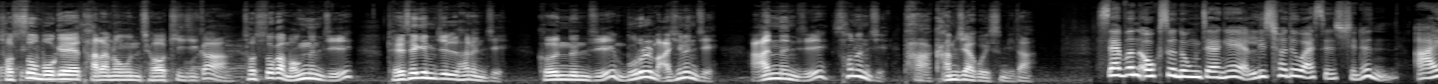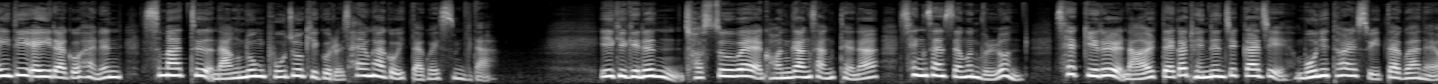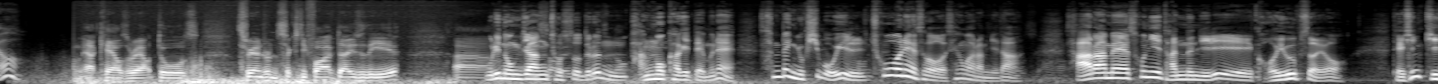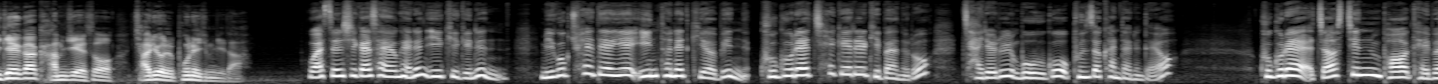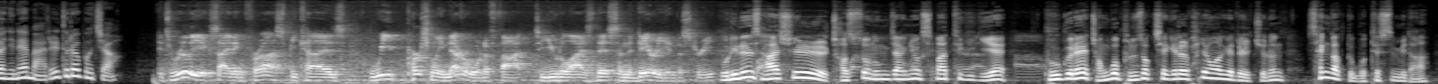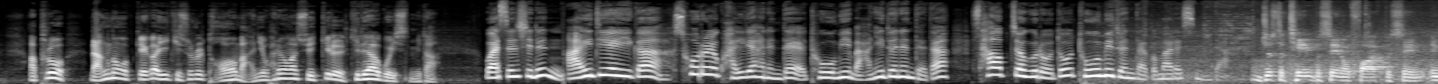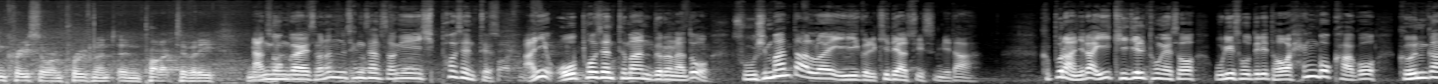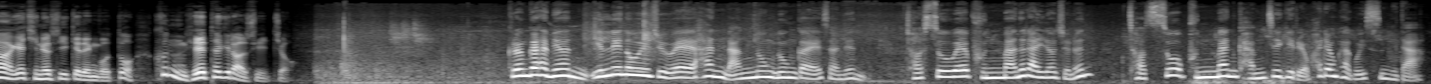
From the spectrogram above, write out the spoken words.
젖소 목에 달아놓은 저 기기가 젖소가 먹는지 되새김질 하는지 걷는지 물을 마시는지 앉는지 서는지 다 감지하고 있습니다. 세븐 옥스 농장의 리처드 왓슨 씨는 IDA라고 하는 스마트 낙농 보조 기구를 사용하고 있다고 했습니다. 이 기기는 젖소의 건강 상태나 생산성은 물론 새끼를 낳을 때가 됐는지까지 모니터할 수 있다고 하네요. 우리 농장 젖소들은 방목하기 때문에 365일 초원에서 생활합니다. 사람의 손이 닿는 일이 거의 없어요. 대신 기계가 감지해서 자료를 보내줍니다. 왓슨 씨가 사용하는 이 기기는 미국 최대의 인터넷 기업인 구글의 체계를 기반으로 자료를 모으고 분석한다는데요. 구글의 저스틴 버 대변인의 말을 들어보죠. It's really exciting for us because we personally never would have thought to utilize this in the dairy industry. 우리는 사실 젖소 농장용 스마트 기기에 구글의 정보 분석 체계를 활용하게 될 줄은 생각도 못 했습니다. 앞으로 낙농업계가 이 기술을 더 많이 활용할 수 있기를 기대하고 있습니다. 왓슨 씨는 IDA가 소를 관리하는데 도움이 많이 되는 데다 사업적으로도 도움이 된다고 말했습니다. Just a 10% or 5% increase or improvement in productivity. 낙농가에서는 생산성이 10% 아니 5%만 늘어나도 수십만 달러의 이익을 기대할 수 있습니다. 그뿐 아니라 이 기기를 통해서 우리 소들이 더 행복하고 건강하게 지낼 수 있게 된 것도 큰 혜택이라 할 수 있죠. 그런가 하면 일리노이주의 한 낙농 농가에서는 젖소의 분만을 알려주는 젖소 분만 감지기를 활용하고 있습니다.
